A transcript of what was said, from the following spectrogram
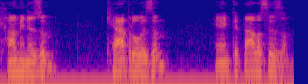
communism, capitalism, and Catholicism.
